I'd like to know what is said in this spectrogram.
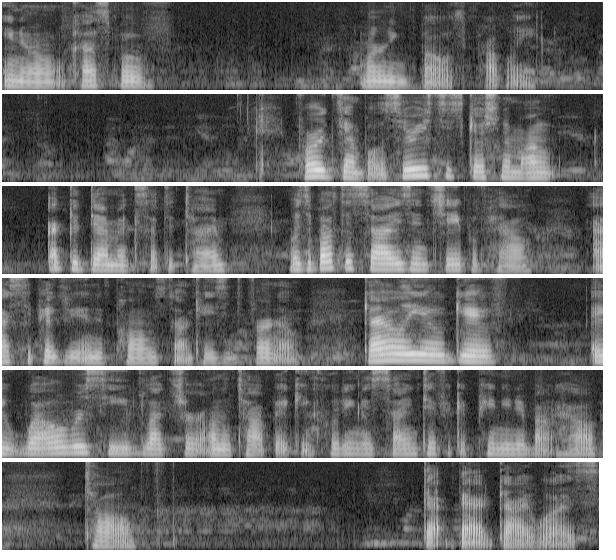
you know, cusp of learning both, probably. For example, a serious discussion among academics at the time was about the size and shape of hell, as depicted in the poems Dante's Inferno. Galileo gave a well received lecture on the topic, including a scientific opinion about how tall that bad guy was.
